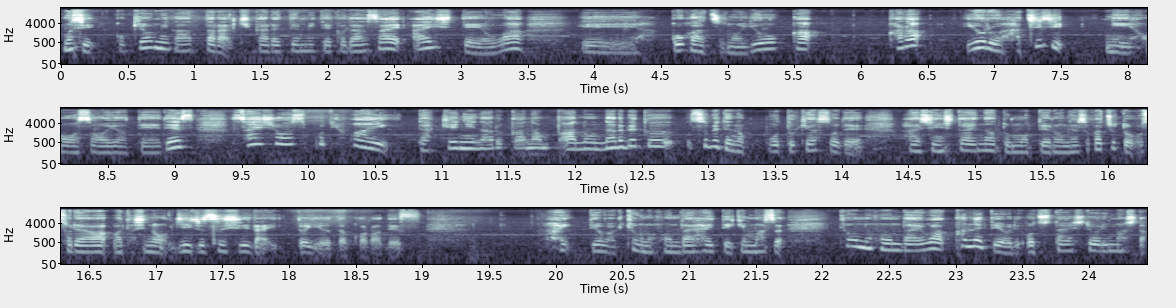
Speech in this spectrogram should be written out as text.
もしご興味があったら聞かれてみてください。愛してよは、えー、5月の8日から夜8時に放送予定です。最初は Spotify だけになるかな。あの、なるべく全てのポッドキャストで配信したいなと思っているんですが、ちょっとそれは私の技術次第というところです。はい。では今日の本題入っていきます。今日の本題はかねてよりお伝えしておりました。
